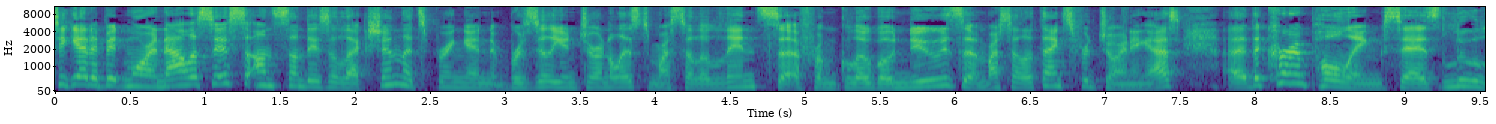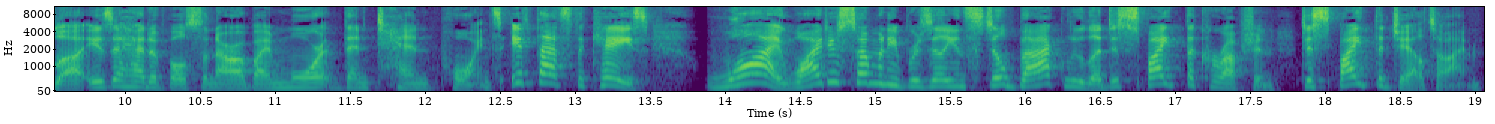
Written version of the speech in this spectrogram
To get a bit more analysis on Sunday's election, let's bring in Brazilian journalist Marcelo Lins uh, from Globo News. Uh, Marcelo, thanks for joining us. Uh, the current polling says Lula is ahead of Bolsonaro by more than 10 points. If that's the case, why? Why do so many Brazilians still back Lula despite the corruption, despite the jail time?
